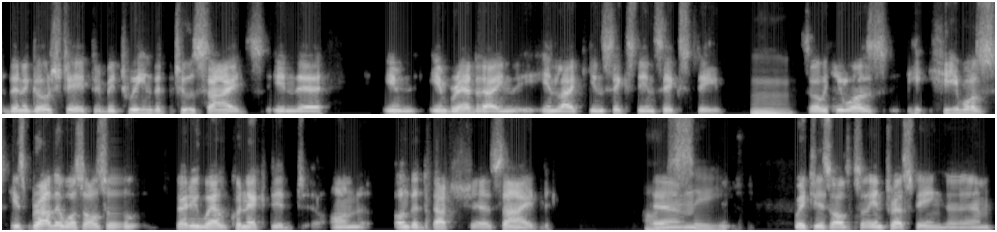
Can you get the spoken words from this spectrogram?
the negotiator between the two sides in the in in Breda in in like in 1660 mm. so he was he, he was his brother was also very well connected on on the Dutch uh, side. I um, see. Which is also interesting. Um,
